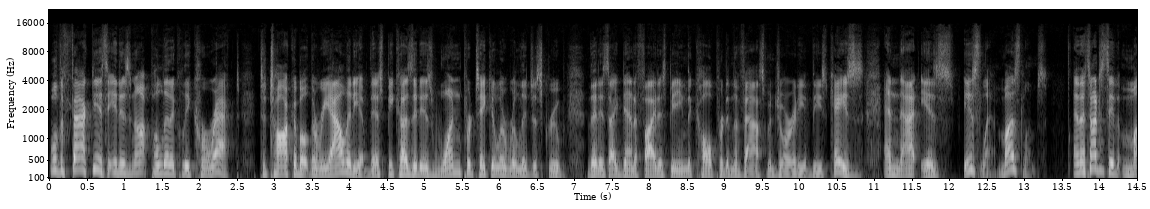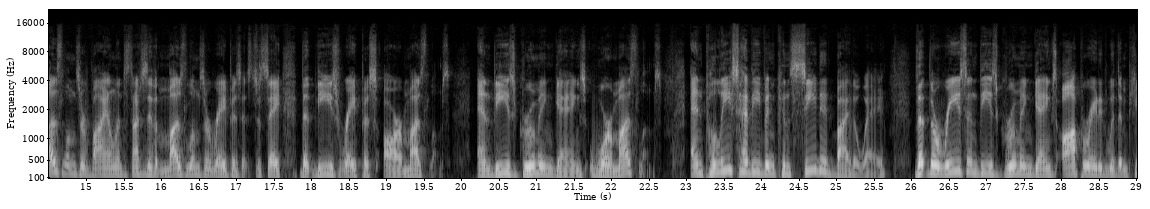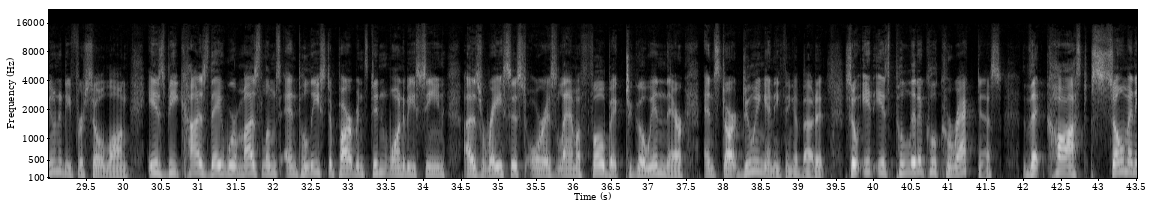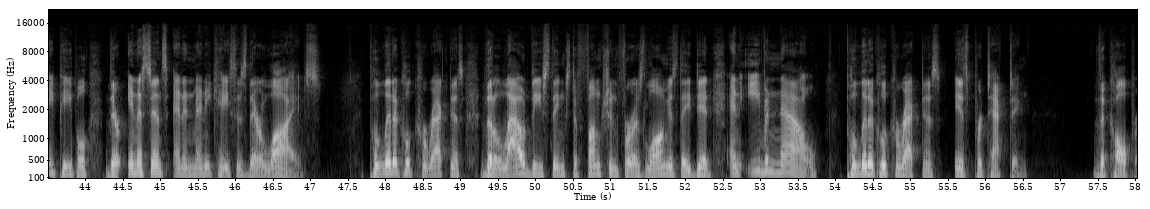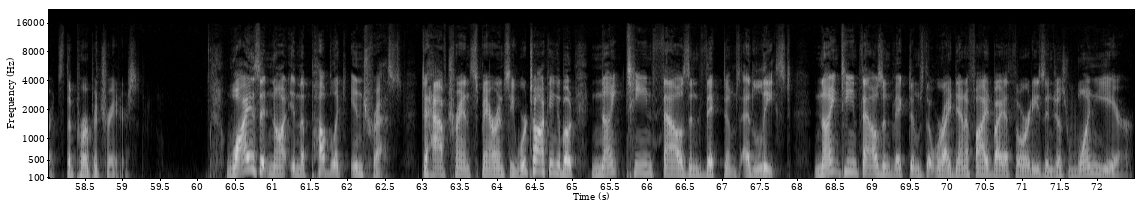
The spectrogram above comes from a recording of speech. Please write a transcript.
Well, the fact is, it is not politically correct to talk about the reality of this because it is one particular religious group that is identified as being the culprit in the vast majority of these cases, and that is Islam, Muslims. And that's not to say that Muslims are violent. It's not to say that Muslims are rapists. It's to say that these rapists are Muslims and these grooming gangs were Muslims. And police have even conceded, by the way, that the reason these grooming gangs operated with impunity for so long is because they were Muslims and police departments didn't want to be seen as racist or Islamophobic to go in there and start doing anything about it. So it is political correctness that cost so many people their innocence and, in many cases, their lives political correctness that allowed these things to function for as long as they did. And even now, political correctness is protecting the culprits, the perpetrators. Why is it not in the public interest to have transparency? We're talking about 19,000 victims at least. 19,000 victims that were identified by authorities in just one year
